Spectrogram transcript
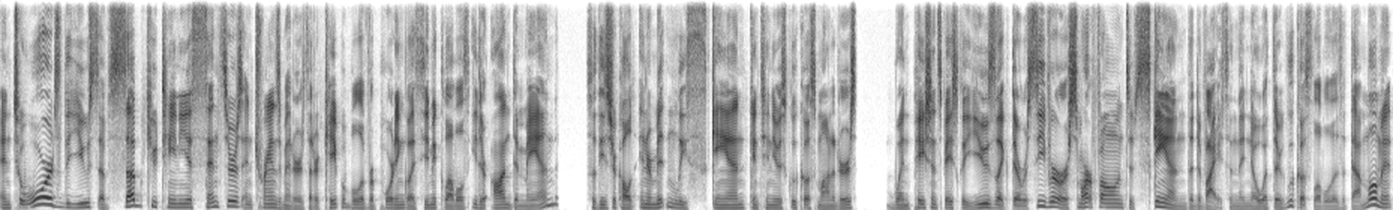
and towards the use of subcutaneous sensors and transmitters that are capable of reporting glycemic levels either on demand. So these are called intermittently scanned continuous glucose monitors. When patients basically use like their receiver or smartphone to scan the device and they know what their glucose level is at that moment,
